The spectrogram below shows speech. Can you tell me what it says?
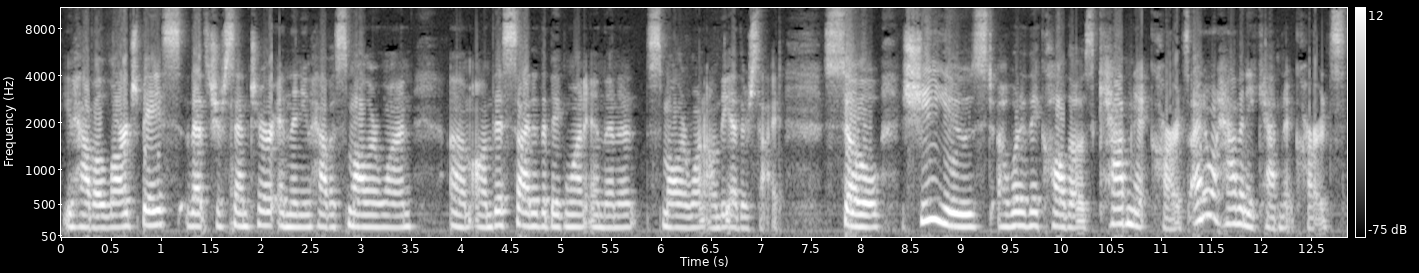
You have a large base that's your center and then you have a smaller one um, on this side of the big one and then a smaller one on the other side. So she used, uh, what do they call those? Cabinet cards. I don't have any cabinet cards.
